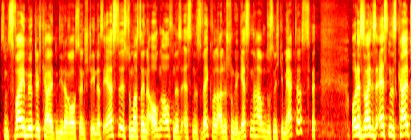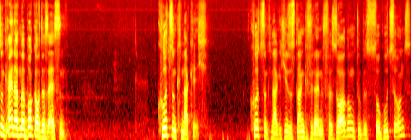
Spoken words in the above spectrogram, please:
Es sind zwei Möglichkeiten, die daraus entstehen. Das erste ist, du machst deine Augen auf und das Essen ist weg, weil alle schon gegessen haben und du es nicht gemerkt hast. Oder das zweite, das Essen ist kalt und keiner hat mehr Bock auf das Essen. Kurz und knackig. Kurz und knackig. Jesus, danke für deine Versorgung. Du bist so gut zu uns.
